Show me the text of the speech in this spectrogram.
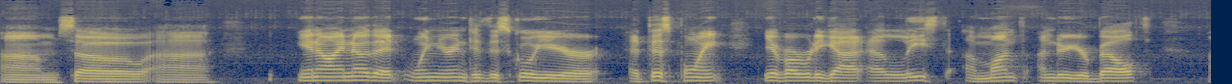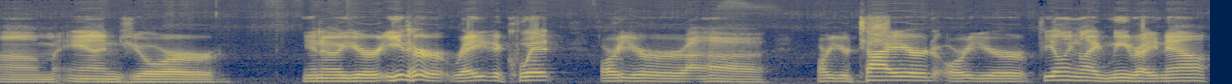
Um, so, uh, you know, I know that when you're into the school year, at this point, you've already got at least a month under your belt, um, and you're, you know, you're either ready to quit or you're, uh, or you're tired, or you're feeling like me right now,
